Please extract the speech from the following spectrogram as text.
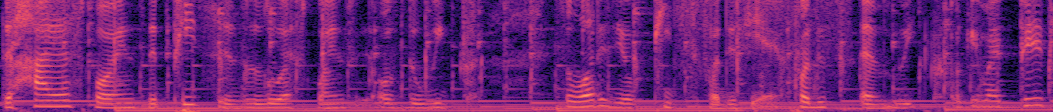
the highest point, the pit is the lowest point of the week. So, what is your pit for this year, for this um, week? Okay, my pit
